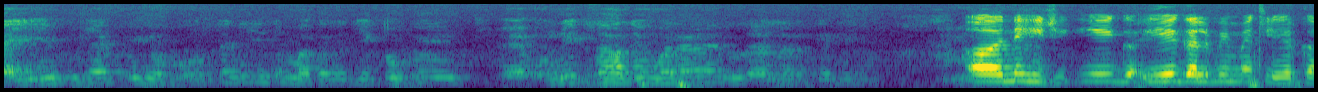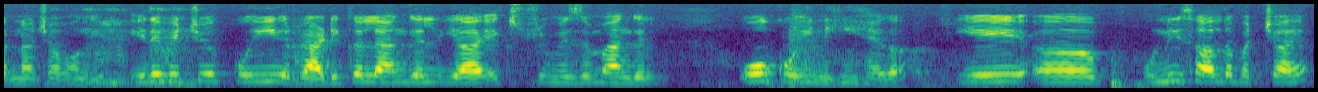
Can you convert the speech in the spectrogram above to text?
ਜਾਂ ਕੋਈ ਹੋਰ ਤਾਂ ਨਹੀਂ ਤੇ ਮਗਰ ਜੇ ਕਿਉਂਕਿ 19 ਸਾਲ ਦੀ ਉਮਰ ਹੈ ਲ- ਲੜਕੇ ਦੀ? ਅ, ਨਹੀਂ ਜੀ ਇਹ ਗ- ਇਹ ਗੱਲ ਵੀ ਮੈਂ ਕਲੀਅਰ ਕਰਨਾ ਚਾਹਾਂਗੀ। ਇਹਦੇ ਵਿੱਚ ਕੋਈ ਰੈਡੀਕਲ ਐਂਗਲ ਜਾਂ ਐਕਸਟ੍ਰੀਮਿਜ਼ਮ ਐਂਗਲ ਉਹ ਕੋਈ ਨਹੀਂ ਹੈਗਾ। ਇਹ ਅ, 19 ਸਾਲ ਦਾ ਬੱਚਾ ਹੈ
